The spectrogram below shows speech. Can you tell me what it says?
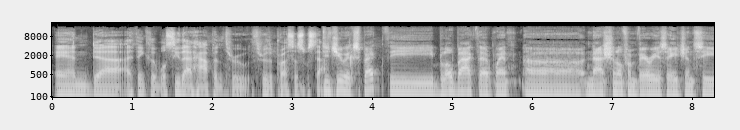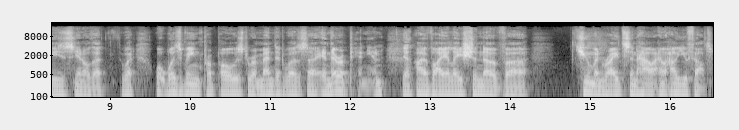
and uh, I think that we'll see that happen through through the process with staff. Did you expect the blowback that went uh, national from various agencies? You know that what what was being proposed or amended was, uh, in their opinion, yeah. a violation of uh, human rights, and how how you felt.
